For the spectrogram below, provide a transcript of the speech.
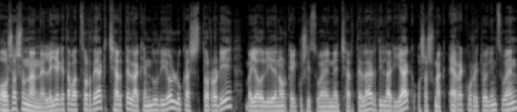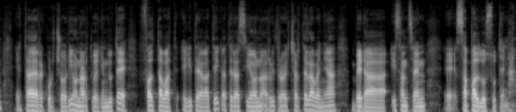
Osasunan lehiak eta batzordeak txartela kendu dio Lukas Torrori, Valladoliden aurka ikusi zuen txartela erdilariak, osasunak errekurritu egin zuen eta errekurtso hori onartu egin dute. Falta bat egiteagatik aterazion arbitroak txartela, baina bera izan zen e, zapaldu zutena.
